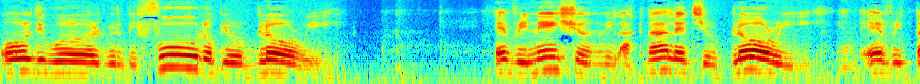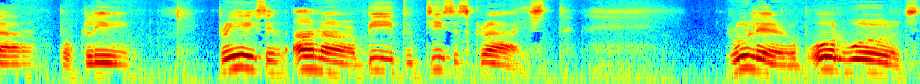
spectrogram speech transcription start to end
all the world will be full of your glory. Every nation will acknowledge your glory, and every tongue proclaim. Praise and honor be to Jesus Christ, ruler of all worlds,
